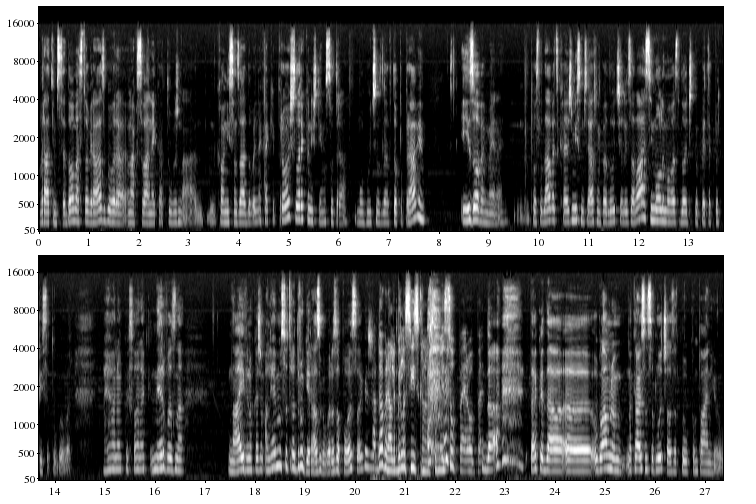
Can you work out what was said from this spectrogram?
vratim se doma s tog razgovora, onak sva neka tužna, kao nisam zadovoljna kak je prošlo. Rekao ništa, imam sutra mogućnost da to popravim. I zove mene poslodavac, kaže, mi smo se jasniko odlučili za vas i molimo vas da dođete u petak potpisati ugovor. A ja onako sva onak nervozna, naivno kažem, ali ja imam sutra drugi razgovor za posao. Kažem. A dobro, ali bila si iskrena, što mi je super opet. da, tako da, uh, uglavnom, na kraju sam se odlučila za tu kompaniju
